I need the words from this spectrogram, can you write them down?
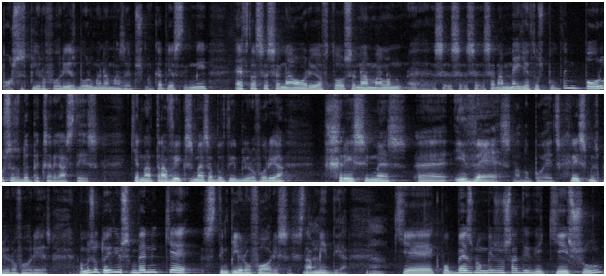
πόσες πληροφορίες μπορούμε να μαζέψουμε. Κάποια στιγμή έφτασε σε ένα όριο αυτό, σε ένα, μάλλον, ε, σε, σε, σε ένα μέγεθος που δεν μπορούσες να το επεξεργαστείς και να τραβήξεις μέσα από αυτή την πληροφορία χρήσιμες ε, ιδέες, να το πω έτσι, χρήσιμες πληροφορίες. Νομίζω το ίδιο συμβαίνει και στην πληροφόρηση, στα ναι. media. Ναι. Και εκπομπές νομίζω σαν τη δική σου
